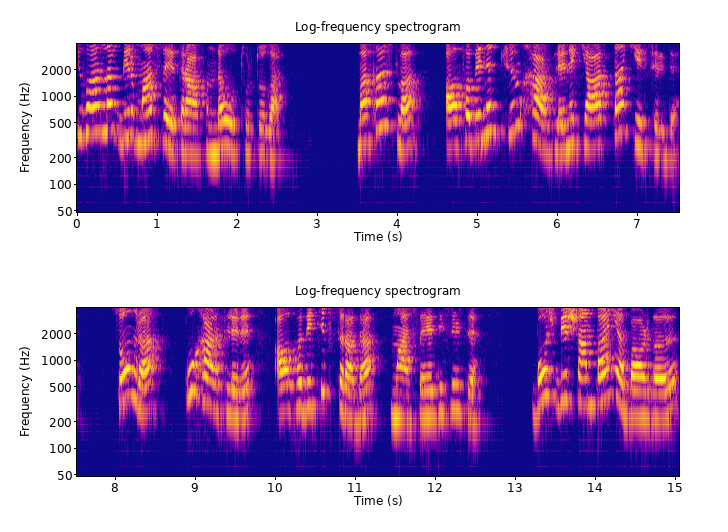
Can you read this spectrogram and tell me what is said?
yuvarlak bir masa etrafında oturdular. Makasla alfabenin tüm harflerini kağıttan kesildi. Sonra bu harfleri alfabetik sırada masaya dizildi. Boş bir şampanya bardağı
